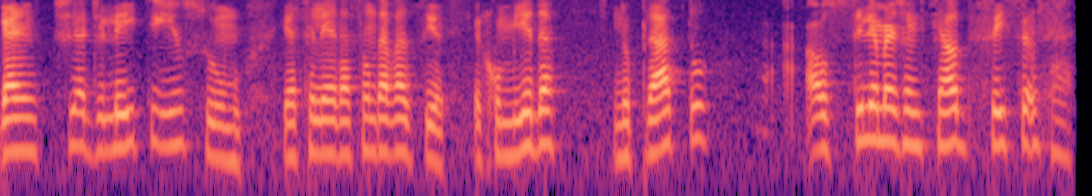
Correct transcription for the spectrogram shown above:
garantia de leite e insumo, e aceleração da vacina, e comida no prato, auxílio emergencial de 600 reais.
